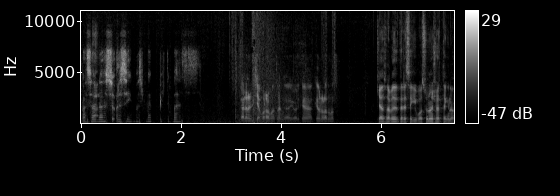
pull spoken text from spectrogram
Pasan las horas y más me pide más. Ahora iniciamos rama, tranca, igual, queda, queda un rato más. Quedan solamente tres equipos. Uno de ellos es Tecno.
